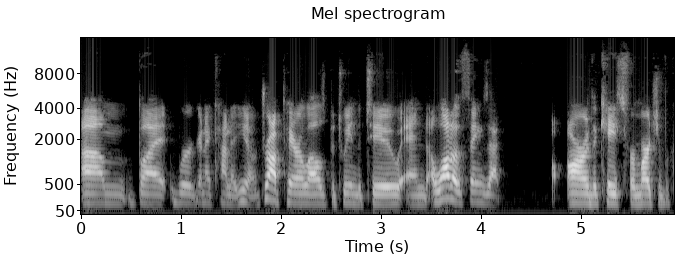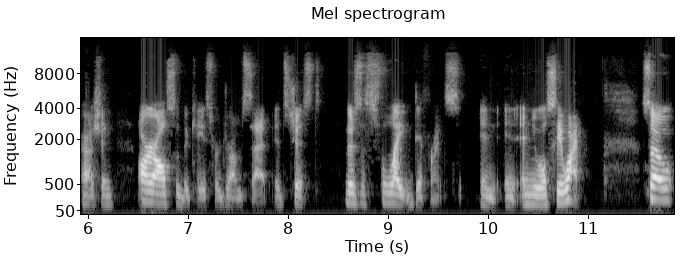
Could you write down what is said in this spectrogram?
Um, but we're going to kind of, you know, draw parallels between the two. And a lot of the things that are the case for marching percussion are also the case for drum set. It's just, there's a slight difference in, in and you will see why. So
